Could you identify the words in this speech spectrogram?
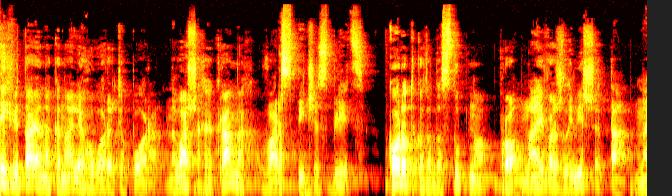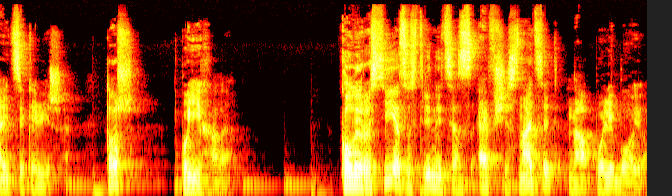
Всіх вітаю на каналі Говорить Опора. На ваших екранах War Speeches Blitz. Коротко та доступно про найважливіше та найцікавіше. Тож, поїхали. Коли Росія зустрінеться з F-16 на полі бою.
